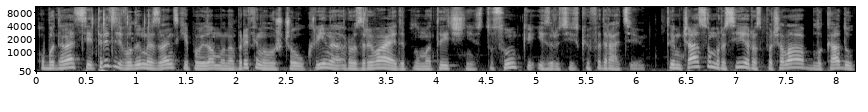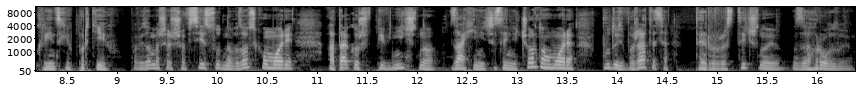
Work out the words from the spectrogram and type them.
Об 11.30 Володимир Зеленський повідомив на брифінгу, що Україна розриває дипломатичні стосунки із Російською Федерацією. Тим часом Росія розпочала блокаду українських портів, повідомивши, що всі судна в Азовському морі, а також в північно-західній частині Чорного моря будуть вважатися терористичною загрозою.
